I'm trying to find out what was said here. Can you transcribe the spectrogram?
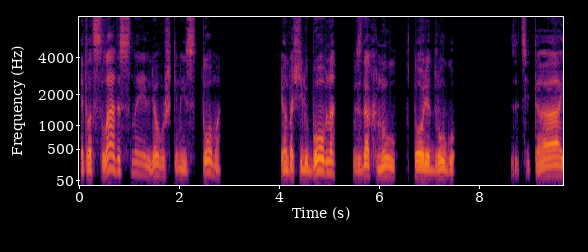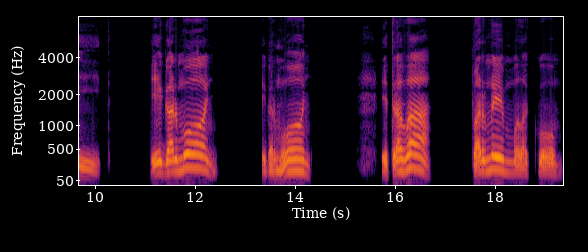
эта вот сладостная Левушкина истома, и он почти любовно вздохнул в торе другу. Зацветает и гармонь, и гармонь, и трава парным молоком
